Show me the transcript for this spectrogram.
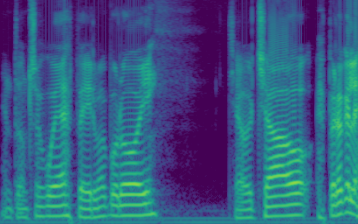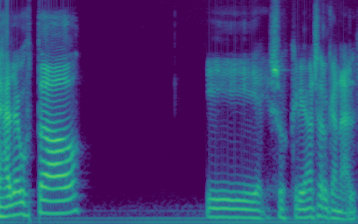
Entonces voy a despedirme por hoy. Chao, chao. Espero que les haya gustado y suscríbanse al canal.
